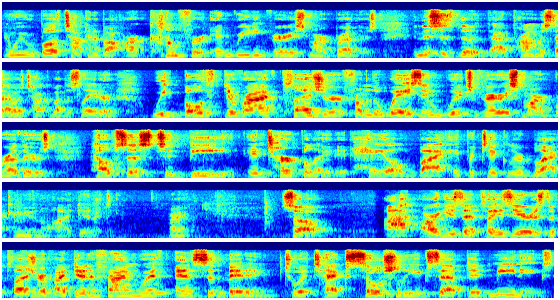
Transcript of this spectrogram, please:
and we were both talking about our comfort in reading Very Smart Brothas. And this is the I promised I would talk about this later. We both derive pleasure from the ways in which Very Smart Brothas helps us to be interpellated, hailed by a particular Black communal identity. Right. So Ott argues that plaisir is the pleasure of identifying with and submitting to a text socially accepted meanings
